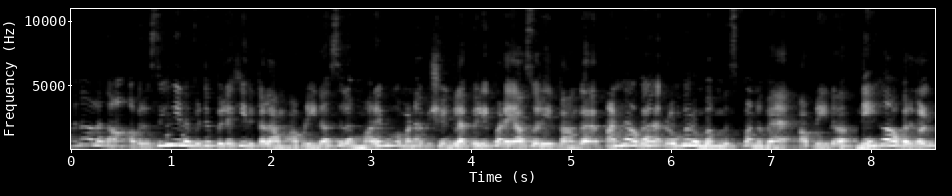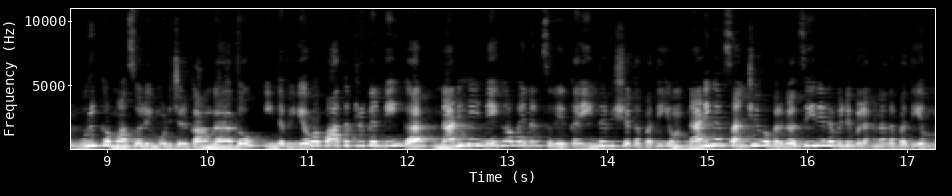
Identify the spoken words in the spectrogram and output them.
அதனாலதான் அவர் சீரியலை விட்டு விலகி இருக்கலாம் அப்படின்னு சில மறைமுகமான விஷயங்களை வெளிப்படையா சொல்லியிருக்காங்க. அண்ணாவை ரொம்ப ரொம்ப மிஸ் பண்ணுவேன் அப்படின்னு நேகா அவர்கள் உருக்கமா சொல்லி முடிச்சிருக்காங்க. சோ இந்த வீடியோவை பார்த்துட்டு இருக்க நீங்க நடிகை நேகா மேனன் சொல்லியிருக்க இந்த விஷயத்த பத்தியும் நடிகர் சஞ்சீவ் அவர்கள் சீரியலை விட்டு விலகினதை பத்தியும்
